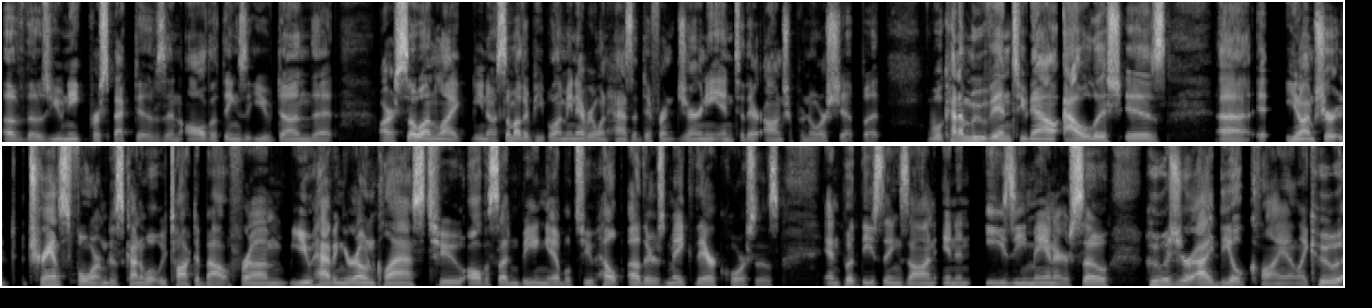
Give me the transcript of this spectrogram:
of those unique perspectives and all the things that you've done that are so unlike, you know, some other people. I mean, everyone has a different journey into their entrepreneurship, but we'll kind of move into now. Owwlish is, uh, it, you know, I'm sure it transformed is kind of what we talked about from you having your own class to all of a sudden being able to help others make their courses and put these things on in an easy manner. So, who is your ideal client? Like, who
